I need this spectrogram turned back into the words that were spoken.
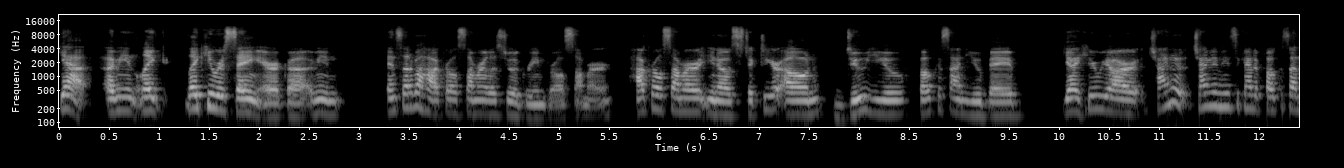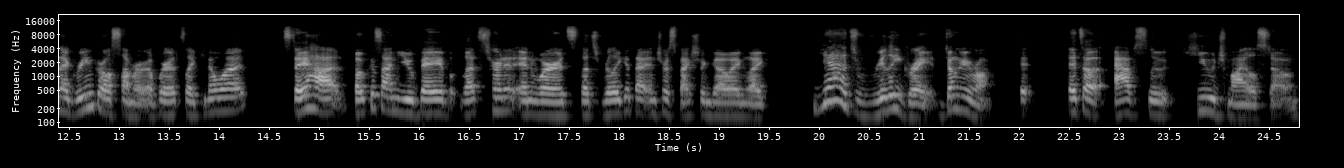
yeah, I mean, like like you were saying, Erica, I mean, instead of a hot girl summer, let's do a green girl summer. Hot girl summer, you know, stick to your own, do you, focus on you, babe. Yeah, here we are. China, China needs to kind of focus on that green girl summer of where it's like, you know what? Stay hot, focus on you, babe. Let's turn it inwards. Let's really get that introspection going. Like, yeah, it's really great. Don't get me wrong. It, it's an absolute huge milestone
